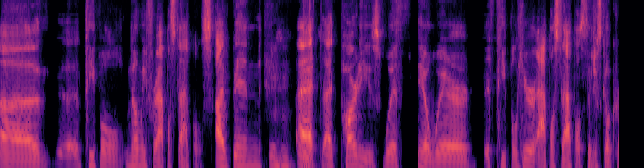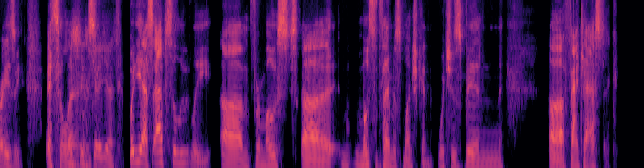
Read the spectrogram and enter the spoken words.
uh, uh, people know me for apples to apples. I've been mm-hmm. at at parties with you know where if people hear apples to apples, they just go crazy. It's hilarious. okay, yeah. But yes, absolutely. Um, for most uh, most of the time, it's Munchkin, which has been uh, fantastic.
